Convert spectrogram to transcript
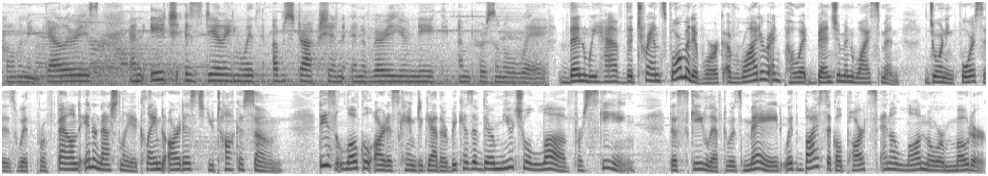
prominent galleries, and each is dealing with abstraction in a very unique and personal way. Then we have the transformative work of writer and poet Benjamin Weissman, joining forces with profound internationally acclaimed artist Yutaka Sone. These local artists came together because of their mutual love for skiing. The ski lift was made with bicycle parts and a lawnmower motor.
